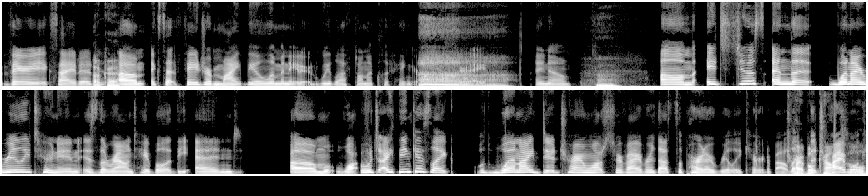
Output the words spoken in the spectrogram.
very excited. Okay. Um, except Phaedra might be eliminated. We left on a cliffhanger yesterday. I know. Um, it's just and the when I really tune in is the roundtable at the end, um, wh- which I think is like when I did try and watch Survivor, that's the part I really cared about, Tribal like the tribal council?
